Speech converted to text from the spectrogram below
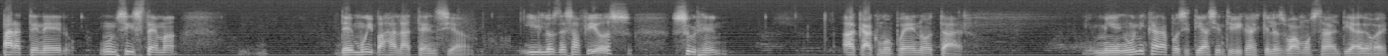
para tener un sistema de muy baja latencia. Y los desafíos surgen acá, como pueden notar mi única diapositiva científica que les voy a mostrar el día de hoy,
